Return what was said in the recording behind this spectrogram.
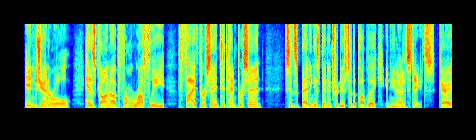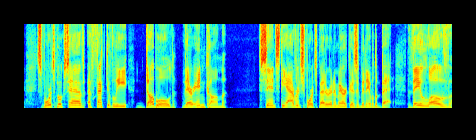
in general has gone up from roughly 5% to 10% since betting has been introduced to the public in the United States. Okay. Sportsbooks have effectively doubled their income since the average sports bettor in America has been able to bet. They love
